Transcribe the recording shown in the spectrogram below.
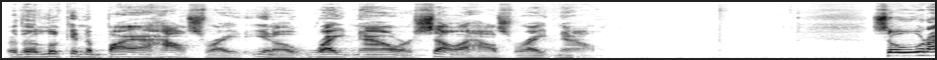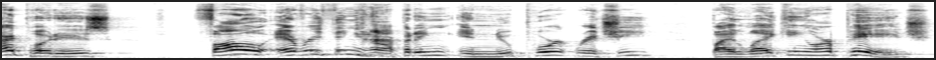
or they're looking to buy a house right, you know, right now or sell a house right now. So what I put is follow everything happening in New Port Richey by liking our page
